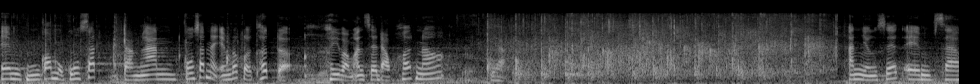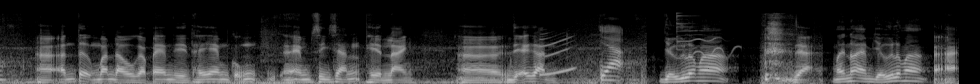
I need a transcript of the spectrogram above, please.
Em cũng có một cuốn sách tặng anh. Cuốn sách này em rất là thích ạ. Hy vọng anh sẽ đọc hết nó. Dạ. Anh nhận xét em sao? À, ấn tượng ban đầu gặp em thì thấy em cũng em xinh xắn, hiền lành, à, dễ gần. dạ. Dữ lắm á Dạ. mày nói em dữ lắm á À,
